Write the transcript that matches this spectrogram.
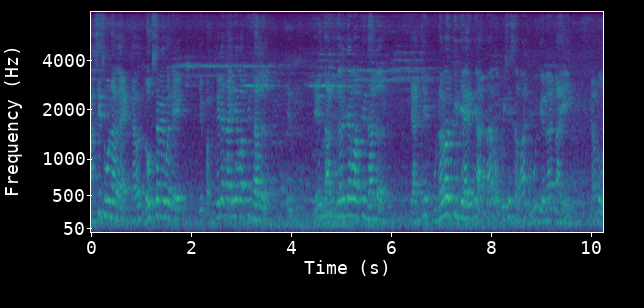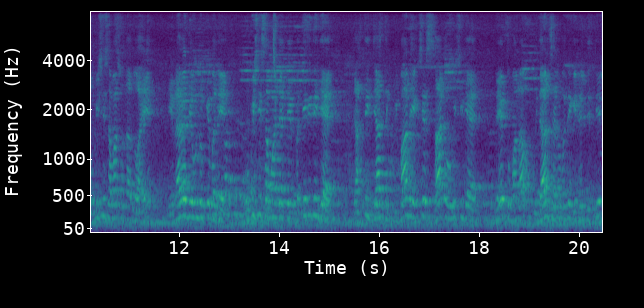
अशीच होणार आहे. कारण लोकसभेमध्ये जे पंकजाताईच्या बाबतीत झालं ते जे जानकरांच्या बाबतीत झालं त्याची पुनरावृत्ती जी आहे ती आता ओबीसी समाज होऊ देणार नाही. त्यामुळे ओबीसी समाजसुद्धा जो आहे येणाऱ्या निवडणुकीमध्ये ओबीसी समाजाचे प्रतिनिधी जे आहेत जास्तीत जास्त किमान एकशे साठ ओबीसी जे आहेत ते तुम्हाला विधानसभेमध्ये गेलेले दिसतील.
